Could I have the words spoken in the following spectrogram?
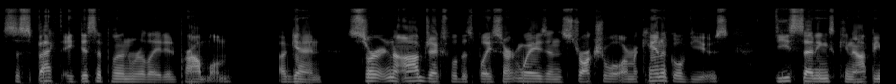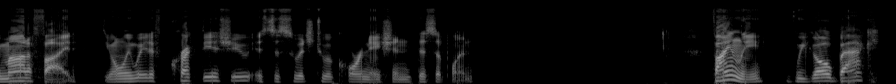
suspect a discipline-related problem. Again, certain objects will display certain ways in structural or mechanical views. These settings cannot be modified. The only way to correct the issue is to switch to a coordination discipline. Finally, if we go back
